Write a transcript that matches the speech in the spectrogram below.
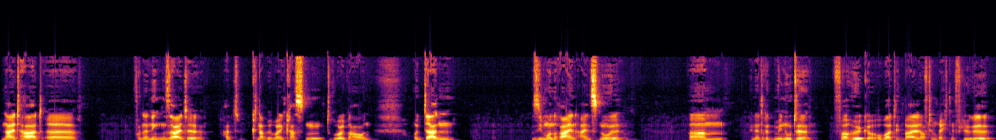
Neidhart äh, von der linken Seite hat knapp über den Kasten drüber gehauen. Und dann Simon Rhein 1-0. Ähm, in der dritten Minute Verhöke erobert den Ball auf dem rechten Flügel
